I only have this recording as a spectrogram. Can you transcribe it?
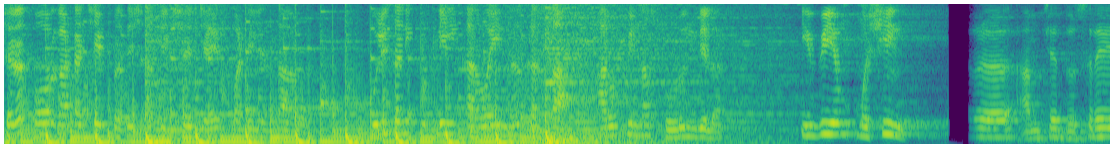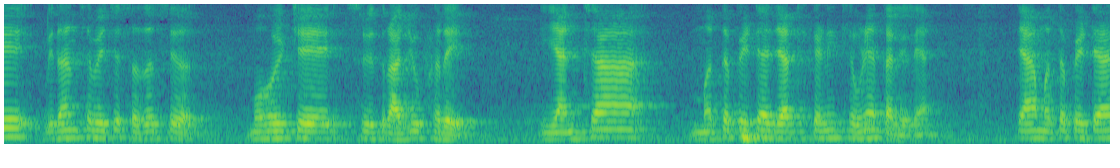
शरद पवार गटाचे प्रदेश अध्यक्ष जयंत पाटील यांचा आरोप. पोलिसांनी कुठलीही कारवाई न करता आरोपींना सोडून दिलं. EVM machine. तर आमचे दुसरे विधानसभेचे सदस्य मोहोळचे श्रीयुत राजू खरे यांच्या मतपेट्या ज्या ठिकाणी ठेवण्यात आलेल्या त्या मतपेट्या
